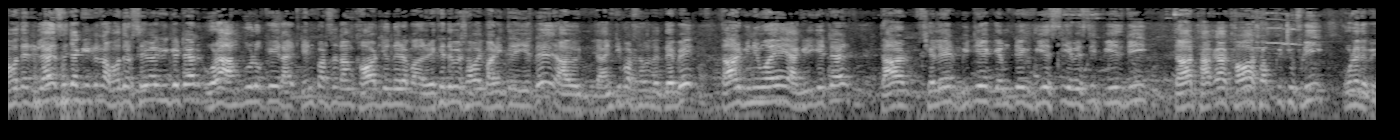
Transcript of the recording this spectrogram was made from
আমাদের রিলায়েন্স অ্যাগ্রিগেটার আমাদের সেম অ্যাগ্রিগেটার ওরা আমগুলোকে টেন পার্সেন্ট আম খাওয়ার জন্য রেখে দেবে সবাই বাড়িতে যেতে নাইনটি পার্সেন্ট ওদের দেবে। তার বিনিময়ে অ্যাগ্রিগেটার তার ছেলের BTech MTech BSc MSc PhD তার থাকা খাওয়া সব কিছু ফ্রি করে দেবে।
